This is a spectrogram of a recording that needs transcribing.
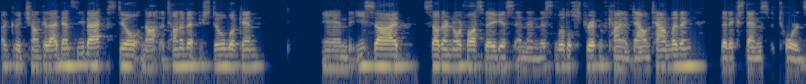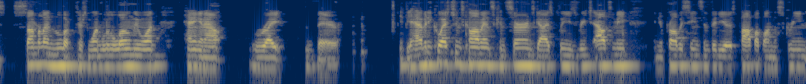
a good chunk of that density back. Still not a ton of it. You're still looking in the east side, southern North Las Vegas, and then this little strip of kind of downtown living that extends towards Summerlin. Look, there's one little lonely one hanging out right there. If you have any questions, comments, concerns, guys, please reach out to me. And you're probably seeing some videos pop up on the screen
